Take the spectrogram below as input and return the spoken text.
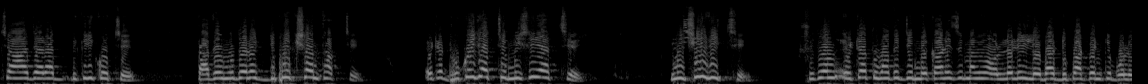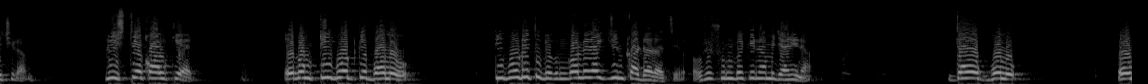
চা যারা বিক্রি করছে, তাদের মধ্যে অনেক ডিফেকশন থাকছে। এটা ঢুকে যাচ্ছে, মিশে যাচ্ছে, মিশিয়ে দিচ্ছে। সুতরাং এটা তোমাদের যে মেকানিজম আমি অলরেডি লেবার ডিপার্টমেন্টকে বলেছিলাম। প্লিজ টেক অল কেয়ার এবং টি বোর্ডকে বলো। টি বোর্ডে তো বেঙ্গলের একজন কাডার আছে। ওটা শুনবে কিনা আমি জানি না। যাই হোক বলো এবং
